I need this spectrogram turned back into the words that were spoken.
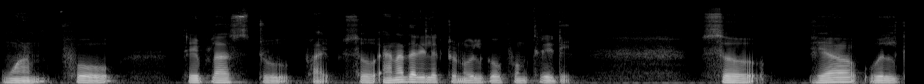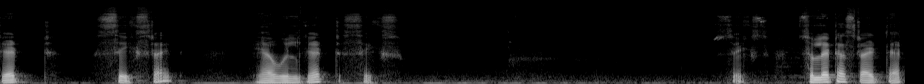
1 4 3 plus 2 5 so another electron will go from 3d so here we'll get 6 right? Here we'll get 6 6 so let us write that.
